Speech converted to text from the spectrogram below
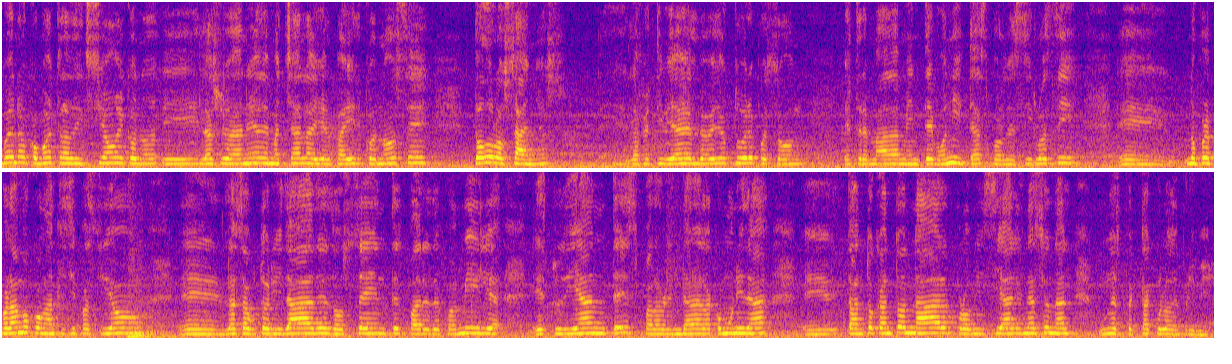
Bueno, como es tradición y, la ciudadanía de Machala y el país conoce todos los años, eh, las festividades del 9 de octubre pues son extremadamente bonitas, por decirlo así. Eh, nos preparamos con anticipación, eh, las autoridades, docentes, padres de familia, estudiantes, para brindar a la comunidad, tanto cantonal, provincial y nacional, un espectáculo de primera.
